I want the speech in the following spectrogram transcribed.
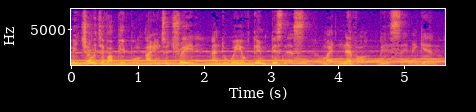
Majority of our people are into trade and the way of doing business might never be the same again.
